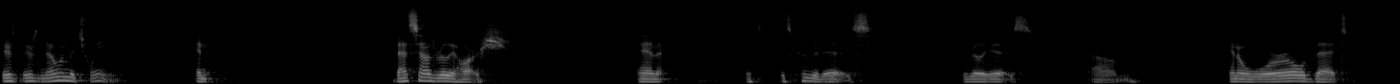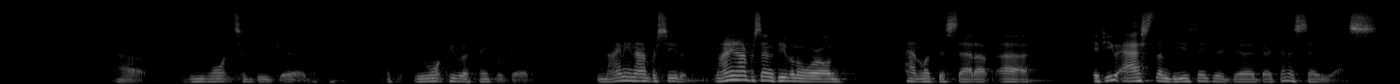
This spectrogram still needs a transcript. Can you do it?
There's, there's no in between. And that sounds really harsh. And it's it's because it is. It really is. Um, in a world that uh, we want to be good, like we want people to think we're good. 99%, of 99% of the people in the world hadn't looked this stat up. Uh, if you ask them, do you think you're good? They're going to say yes.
